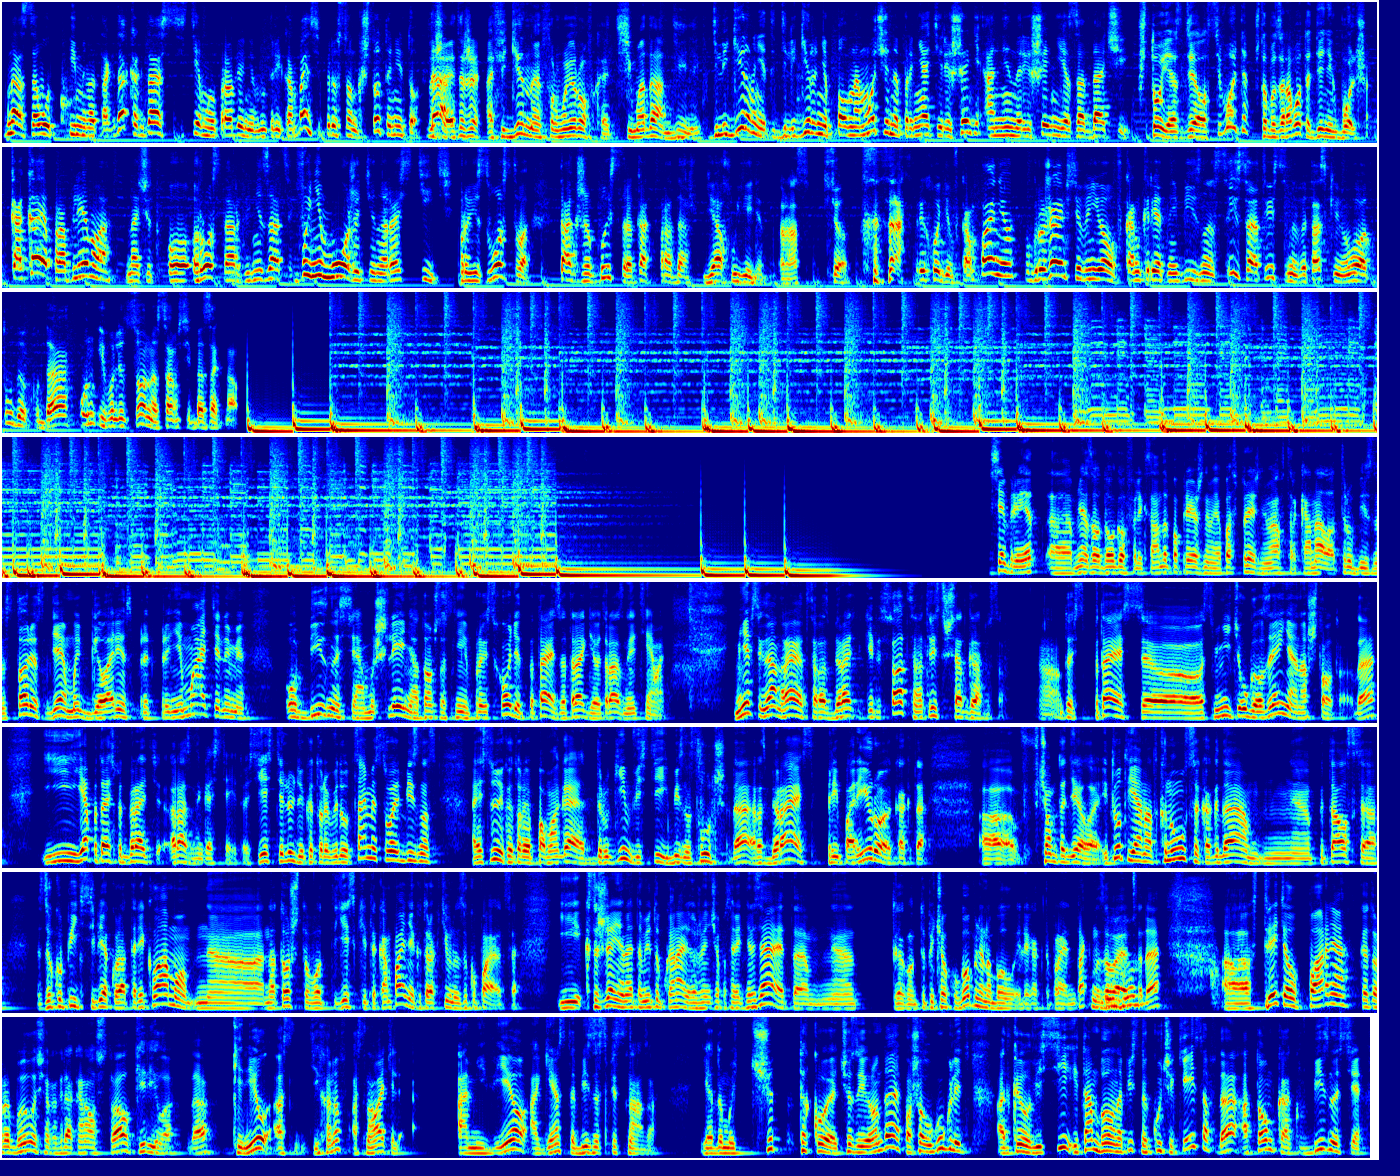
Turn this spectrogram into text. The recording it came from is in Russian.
нас зовут именно тогда, когда система управления внутри компании, операционка, что-то не то. Слушай, Да. это же офигенная формулировка. Чемодан денег. Делегирование – это делегирование полномочий на принятие решений, а не на решение задачи. Что я сделал сегодня, чтобы заработать денег больше? Какая проблема, значит, роста организации? Вы не можете нарастить производство так же быстро, как продаж. Я охуенен. Раз. Все. Приходим в компанию, погружаемся в нее, в конкретный бизнес и, соответственно, вытаскиваем его оттуда, куда он эволюционно сам себя загнал. Всем привет, Э, меня зовут Долгов Александр по-прежнему, я по-прежнему автор канала True Business Stories, где мы говорим с предпринимателями о бизнесе, о мышлении, о том, что с ними происходит, пытаясь затрагивать разные темы. Мне всегда нравится разбирать какие-то ситуации на 360 градусов. А, То есть пытаясь э, сменить угол зрения на что-то, да, и я пытаюсь подбирать разных гостей. То есть есть те люди, которые ведут сами свой бизнес, а есть люди, которые помогают другим вести их бизнес лучше, да, разбираясь, препарируя как-то э, в чем-то дело. И тут я наткнулся, когда пытался закупить себе куда-то рекламу на, на то, что вот есть какие-то компании, которые активно закупаются. И, к сожалению, на этом YouTube-канале уже ничего посмотреть нельзя. Это э, как он, тупичок у Гоблина был, или как это правильно так называется, Мгм. да, А, встретил парня, который был еще, когда канал существовал, Кирилла, да. Кирилл Ос- Тихонов, основатель Амивео, агентства бизнес-спецназа. Я думаю, что такое, что за ерунда? Я пошел гуглить, открыл VC, и там было написано куча кейсов, да, о том, как в бизнесе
